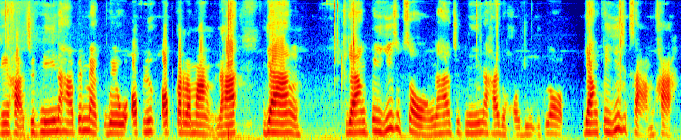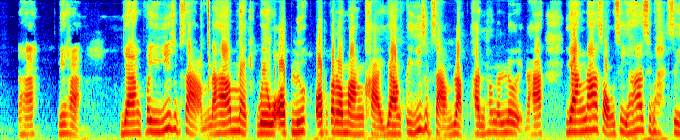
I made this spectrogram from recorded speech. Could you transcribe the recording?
นี่ค่ะชุดนี้นะคะ เป็นแม็กเวลออฟลึกออฟกระมังนะคะ ยางยางปี 22 นะคะ ชุดนี้นะคะ เดี๋ยวขอดูอีกรอบ ยางปี 23 ค่ะนะคะ นี่ค่ะ ยางปี 23 นะคะแม็กเวลออฟลึกออฟกระมังค่ะ ยางปี 23 หลักพันเท่านั้นเลยนะคะ ยางหน้า 2 4 5 4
